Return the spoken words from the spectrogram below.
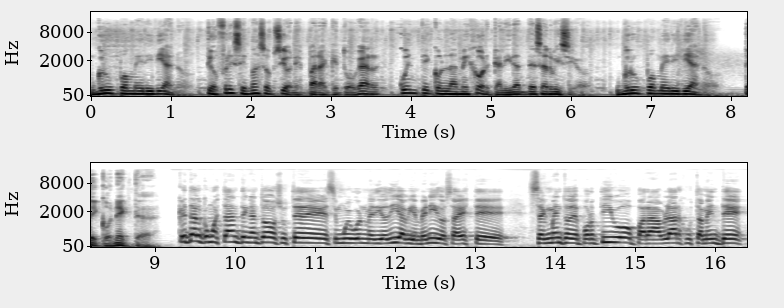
Grupo Meridiano te ofrece más opciones para que tu hogar cuente con la mejor calidad de servicio. Grupo Meridiano te conecta. ¿Qué tal? ¿Cómo están? Tengan todos ustedes muy buen mediodía. Bienvenidos a este segmento deportivo para hablar justamente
